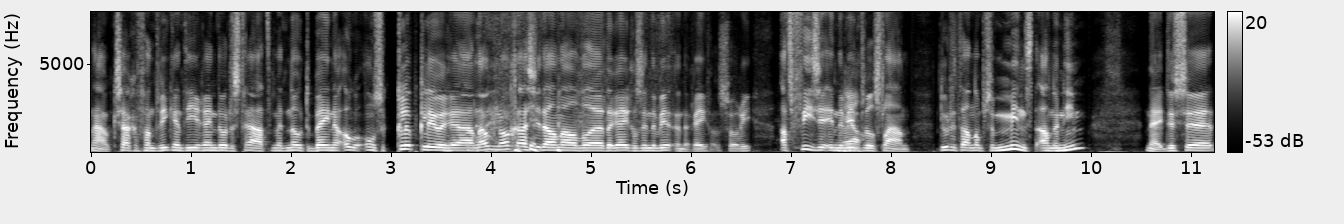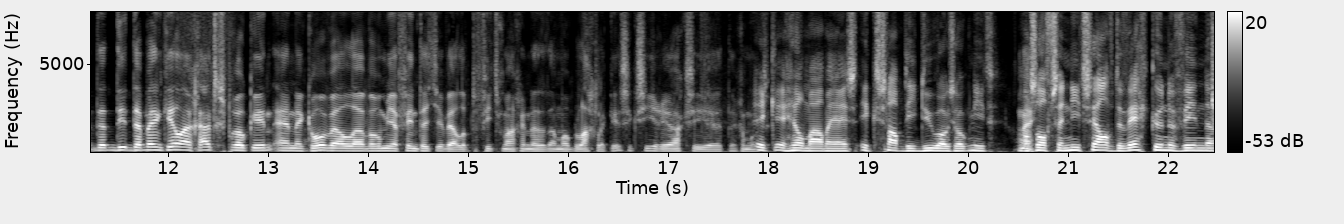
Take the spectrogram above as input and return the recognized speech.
Nou, ik zag er van het weekend hierheen door de straat met notenbenen ook onze clubkleuren aan ook nog. Als je dan al eh, de regels in de wind, eh, de regels, sorry, adviezen in de Ja. wind wil slaan, doe het dan op zijn minst anoniem. Nee, dus eh, daar ben ik heel erg uitgesproken in. En ik hoor wel waarom jij vindt dat je wel op de fiets mag en dat het allemaal belachelijk is. Ik zie je reactie eh tegemoet. Ik helemaal mee eens. Ik snap die duo's ook niet. Nee. Alsof ze niet zelf de weg kunnen vinden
